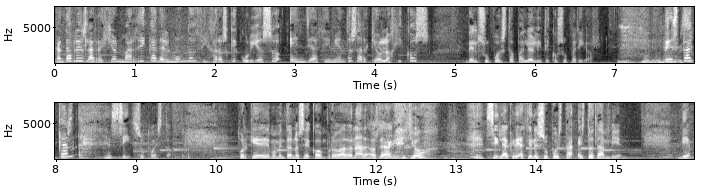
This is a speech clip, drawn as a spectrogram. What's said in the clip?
Cantabria es la región más rica del mundo, fijaros qué curioso, en yacimientos arqueológicos del supuesto Paleolítico Superior. Destacan, sí, supuesto, porque de momento no se ha comprobado nada, o sea que yo, si la creación es supuesta, esto también. Bien,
